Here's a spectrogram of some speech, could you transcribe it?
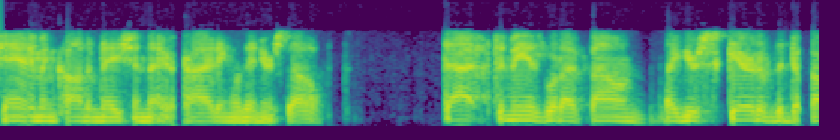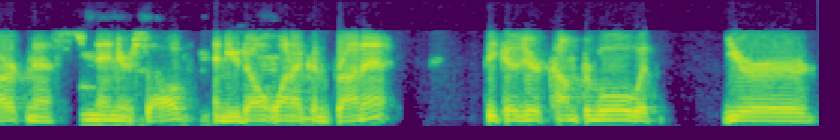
shame and condemnation that you're hiding within yourself. That to me is what I found. Like you're scared of the darkness in mm-hmm. yourself and you don't want to confront it because you're comfortable with your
